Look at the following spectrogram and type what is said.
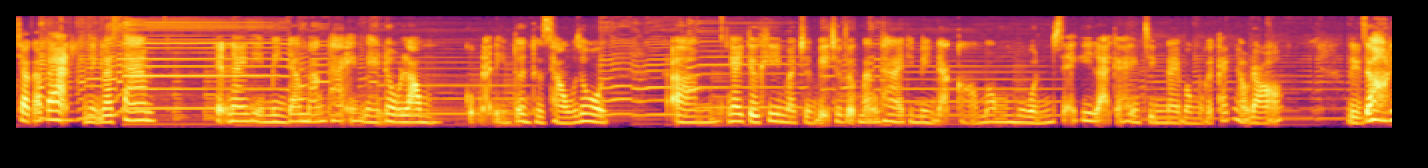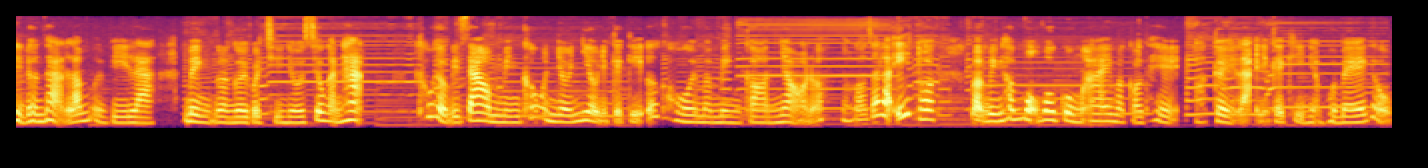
Chào các bạn, mình là Sam. Hiện nay thì mình đang mang thai em bé đầu lòng, cũng đã đến tuần thứ 6 rồi. À, ngay từ khi mà chuẩn bị cho việc mang thai thì mình đã có mong muốn sẽ ghi lại cái hành trình này bằng một cái cách nào đó. Lý do thì đơn giản lắm bởi vì là mình là người có trí nhớ siêu ngắn hạn. Không hiểu vì sao mình không còn nhớ nhiều những cái ký ức hồi mà mình còn nhỏ nữa. Nó có rất là ít thôi. Và mình hâm mộ vô cùng ai mà có thể ờ, kể lại những cái kỷ niệm hồi bé kiểu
